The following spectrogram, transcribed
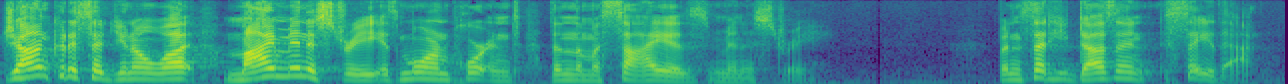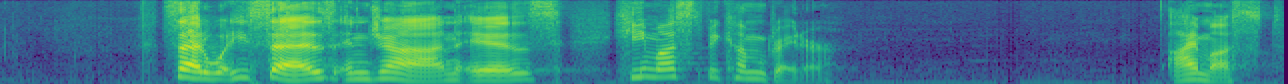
John could have said, you know what? My ministry is more important than the Messiah's ministry. But instead, he doesn't say that. Said what he says in John is, he must become greater. I must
